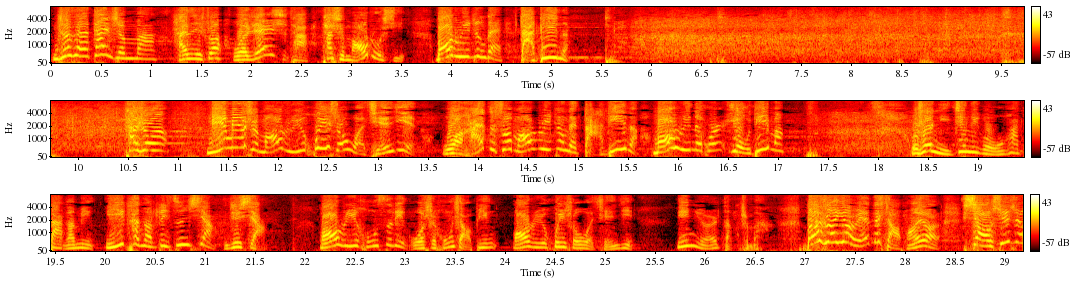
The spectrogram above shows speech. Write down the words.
你知道他在干什么吗？孩子就说：“我认识他，他是毛主席。毛主席正在打的呢。”他说明明是毛主席挥手我前进，我孩子说毛主席正在打的呢。毛主席那会儿有的吗？我说你经历过文化大革命，你一看到这尊像，你就想毛主席红司令，我是红小兵，毛主席挥手我前进。你女儿等什么？甭说幼儿园的小朋友了，小学生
